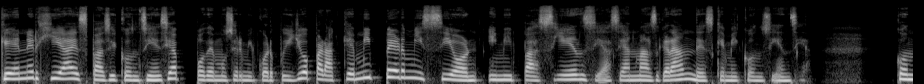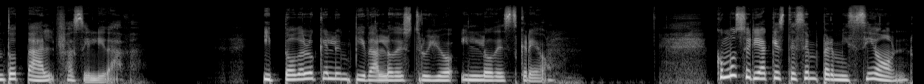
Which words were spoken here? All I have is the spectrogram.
¿qué energía, espacio y conciencia podemos ser mi cuerpo y yo para que mi permisión y mi paciencia sean más grandes que mi conciencia? Con total facilidad. Y todo lo que lo impida lo destruyo y lo descreo. ¿Cómo sería que estés en permisión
